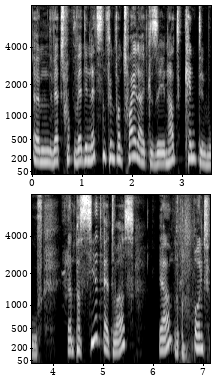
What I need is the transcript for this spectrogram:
Ähm, wer, wer den letzten Film von Twilight gesehen hat, kennt den Move. dann passiert etwas, ja, und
